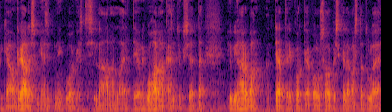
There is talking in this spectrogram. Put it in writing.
mikä on realismia sitten niin kuin oikeasti sillä alalla, ettei ole niin kuin harhakäsityksiä, että hyvin harva teatterikorkeakoulussa opiskelevasta tulee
